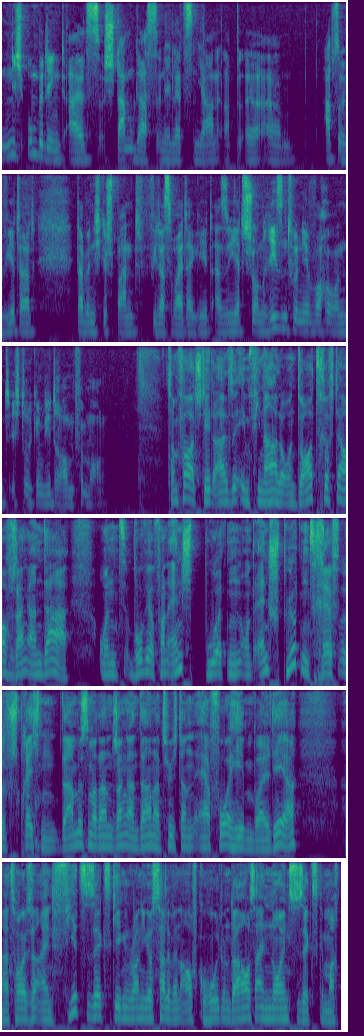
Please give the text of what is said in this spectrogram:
nicht unbedingt als Stammgast in den letzten Jahren ab, äh, ähm, absolviert hat. Da bin ich gespannt, wie das weitergeht. Also jetzt schon Riesenturnierwoche und ich drücke ihm die Daumen für morgen. Tom Ford steht also im Finale und dort trifft er auf Zhang Anda. Und wo wir von Endspurten und Endspürten treff, sprechen, da müssen wir dann Zhang Anda natürlich dann hervorheben, weil der hat heute ein 4 zu 6 gegen Ronnie O'Sullivan aufgeholt und daraus ein 9 zu 6 gemacht.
